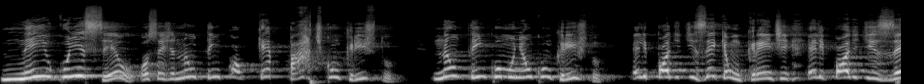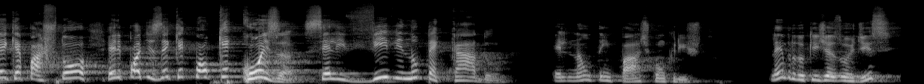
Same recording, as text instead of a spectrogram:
nem o conheceu, ou seja, não tem qualquer parte com Cristo, não tem comunhão com Cristo. Ele pode dizer que é um crente, ele pode dizer que é pastor, ele pode dizer que é qualquer coisa. Se ele vive no pecado, ele não tem parte com Cristo. Lembra do que Jesus disse?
